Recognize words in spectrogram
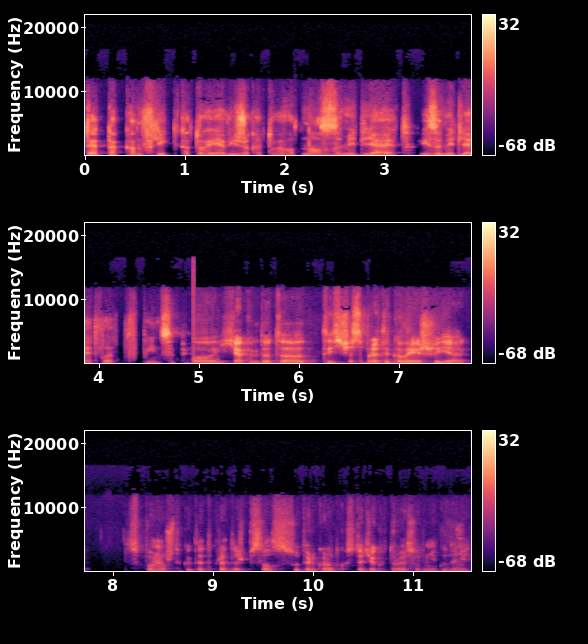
это конфликт, который я вижу, который вот нас замедляет и замедляет в, в принципе. Я когда-то, ты сейчас про это говоришь, и я вспомнил, что когда-то про это даже писал супер короткую статью, которую особо никуда не,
